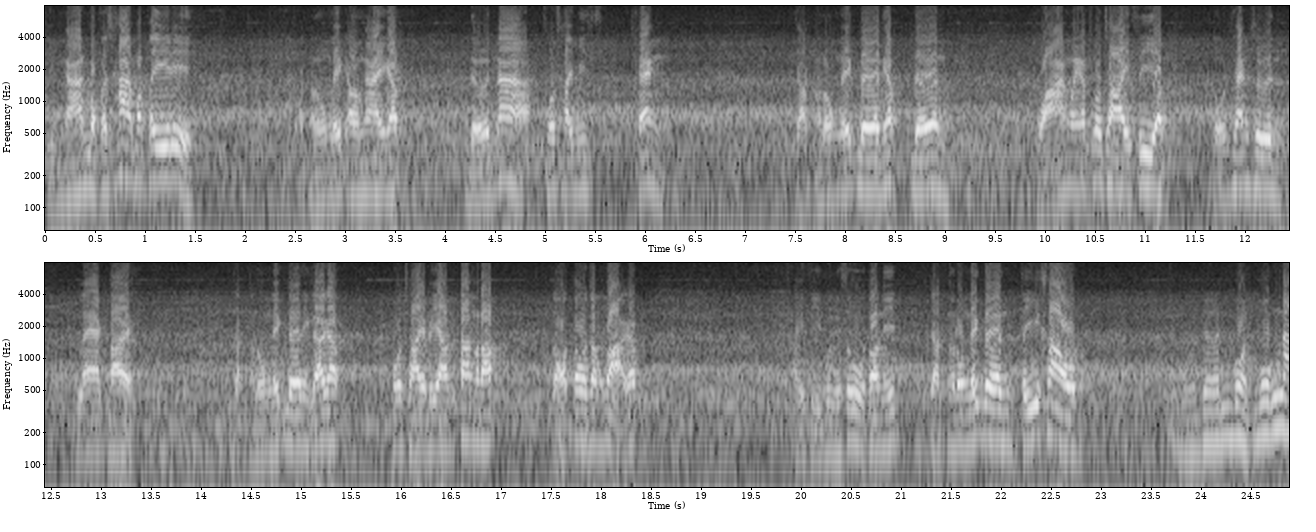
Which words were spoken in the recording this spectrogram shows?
ทีมงานบอกกระชากมาตีดิจากนรงเล็กเอาไงครับ เดินหน้าโชคชัยมีแข้งจากนรงเล็กเดินครับเดิน ขวางไว้ครับโชคชัยเสียบโดนแข้งคืนแลกไป จากนรงเล็กเดินอีกแล้วครับโชคชัยพยายามตั้งรับต่อโต้จังหวะครับใช้ฝีมือสู้ตอนนี้จากนรงเล็กเดินตีเข่าโอ้โหเดินบทวงใน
